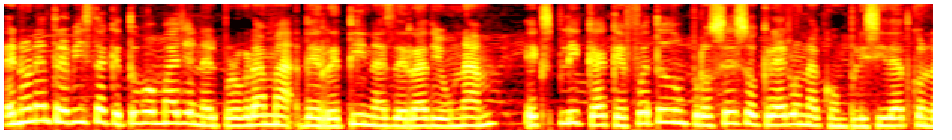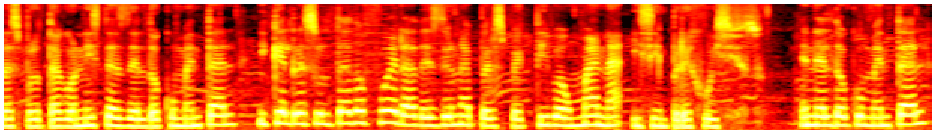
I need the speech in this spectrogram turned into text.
En una entrevista que tuvo Maya en el programa de Retinas de Radio UNAM, explica que fue todo un proceso crear una complicidad con las protagonistas del documental y que el resultado fuera desde una perspectiva humana y sin prejuicios. En el documental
